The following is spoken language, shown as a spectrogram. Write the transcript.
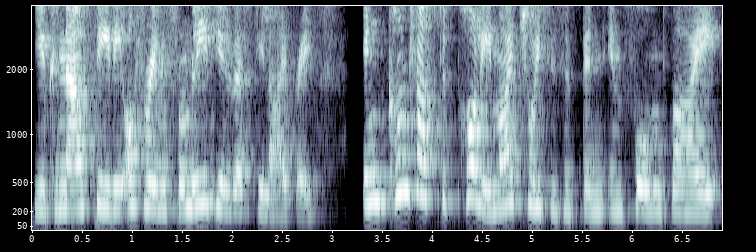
you can now see the offerings from Leeds University Library. In contrast to Polly, my choices have been informed by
